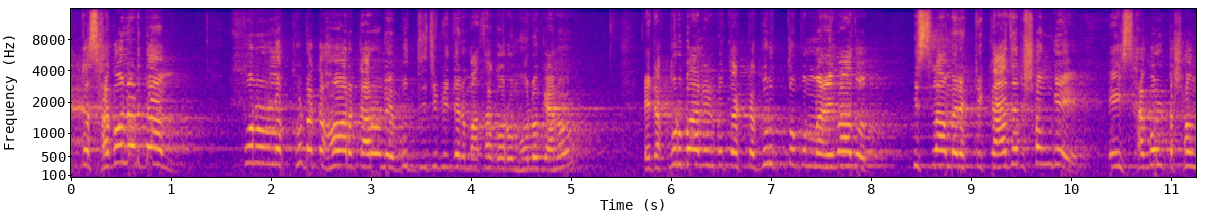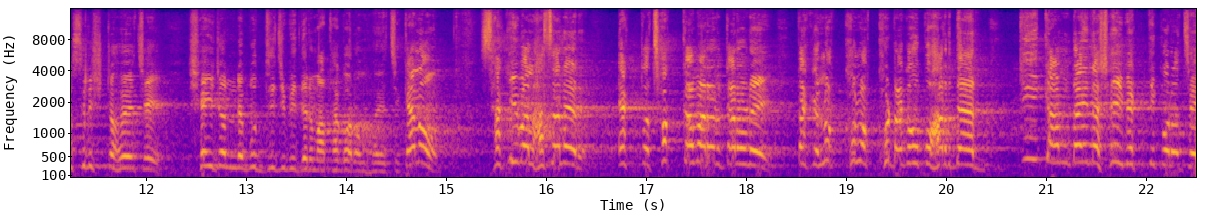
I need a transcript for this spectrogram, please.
একটা ছাগলের দাম পনেরো লক্ষ টাকা হওয়ার কারণে বুদ্ধিজীবীদের মাথা গরম হলো কেন? এটা কুরবানির মতো একটা গুরুত্বপূর্ণ ইবাদত, ইসলামের একটি কাজের সঙ্গে এই ছাগলটা সংশ্লিষ্ট হয়েছে, সেই জন্য বুদ্ধিজীবীদের মাথা গরম হয়েছে। কেন? সাকিব আল হাসানের একটা ছক্কা মারার কারণে তাকে লক্ষ লক্ষ টাকা উপহার দেন। কি কামটাই না সেই ব্যক্তি করেছে?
